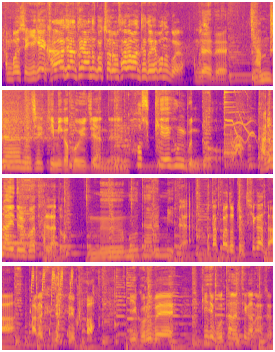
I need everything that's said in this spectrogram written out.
한 번씩 이게 강아지한테 하는 것처럼 사람한테도 해보는 거예요. 한 번씩. 네, 네. 잠잠해질 기미가 보이지 않는 허스키의 흥분도 다른 아이들과 달라도 너무 다릅니다. 딱 봐도 좀 티가 나. 다른 애들과 이 그룹에 끼지 못하는 티가 나죠.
